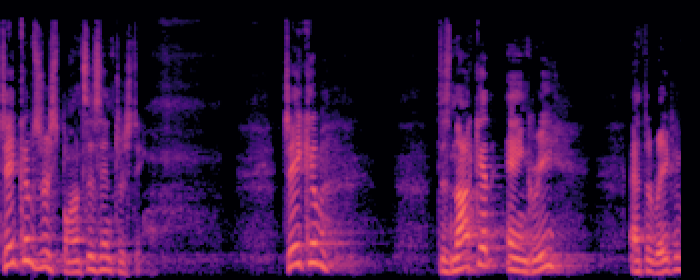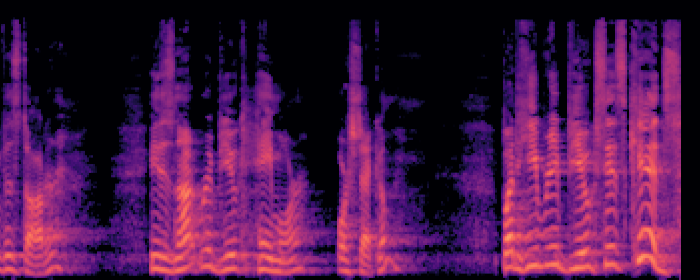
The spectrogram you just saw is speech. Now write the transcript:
Jacob's response is interesting. Jacob does not get angry at the rape of his daughter. He does not rebuke Hamor or Shechem, but he rebukes his kids.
